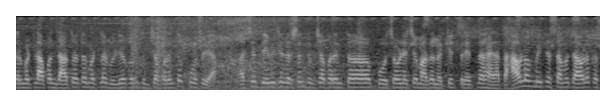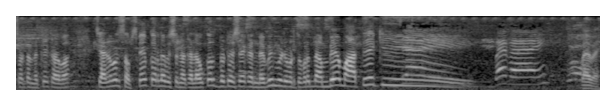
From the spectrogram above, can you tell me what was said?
तर म्हटलं आपण जातोय तर म्हटलं व्हिडिओ करून तुमच्यापर्यंत पोहोचूया. असेच देवीचे दर्शन तुमच्यापर्यंत पोहोचवण्याचे माझा नक्कीच प्रयत्न राहिला. आता हा व्लॉग मी इथे सांगतो हा व्लॉग कसं वाटतं नक्की कळवा. चॅनलवर सबस्क्राईब करायला विसरू नका. लवकरच भेटू अशा एका नवीन व्हिडिओ तोपर्यंत अंबे माते की. बाय बाय बाय बाय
